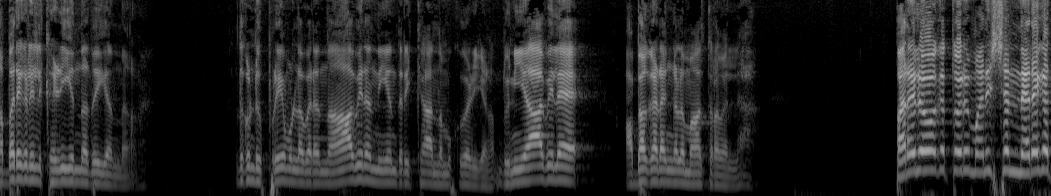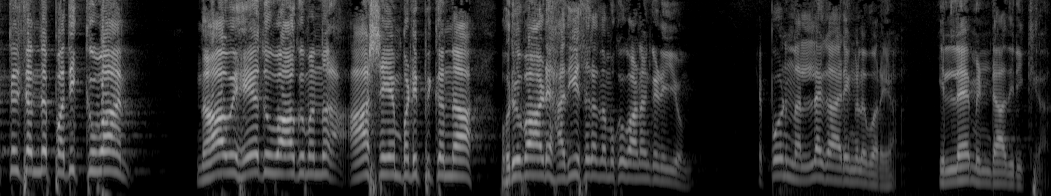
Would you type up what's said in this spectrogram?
കബറുകളിൽ കഴിയുന്നത് എന്നാണ്. അതുകൊണ്ട് പ്രിയമുള്ളവരെ നാവിനെ നിയന്ത്രിക്കാൻ നമുക്ക് കഴിയണം. ദുനിയാവിലെ അപകടങ്ങൾ മാത്രമല്ല. പരലോകത്തൊരു മനുഷ്യൻ നരകത്തിൽ ചെന്ന് പതിക്കുവാൻ നാവ് ഹേതുവാകുമെന്ന് ആശയം പഠിപ്പിക്കുന്ന ഒരുപാട് ഹദീസുകൾ നമുക്ക് കാണാൻ കഴിയും. എപ്പോഴും നല്ല കാര്യങ്ങൾ പറയാം. ഇല്ലേ മിണ്ടാതിരിക്കുക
